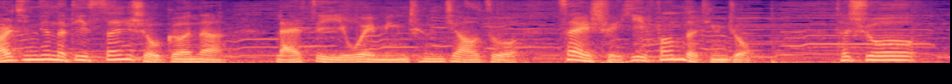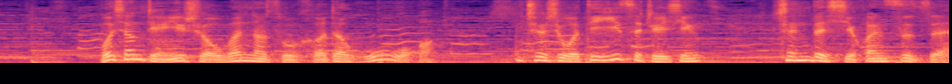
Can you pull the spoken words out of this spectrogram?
而今天的第三首歌呢，来自一位名称叫做“在水一方”的听众，他说：“我想点一首 Wanna 组合的《无我》，这是我第一次追星，真的喜欢四子，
